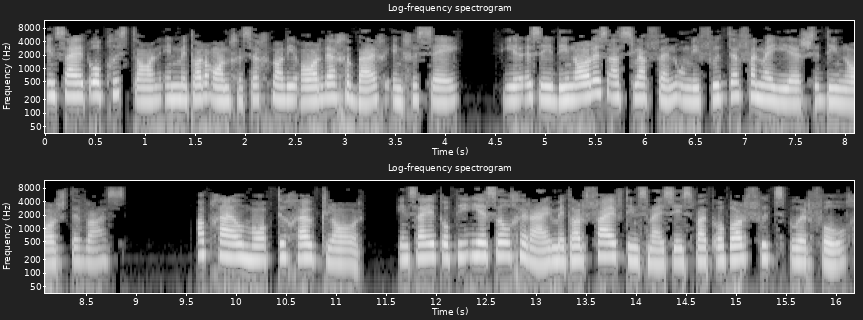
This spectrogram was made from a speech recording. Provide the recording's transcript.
En sy het opgestaan en met haar aangezicht naar die aarde gebuig en gesê, Hier is die dienaris as slavin om die voeten van my heerse dienaars te was. Abgeil maak toe gauw klaar, en sy het op die esel gerei met haar vijftiensmeisies wat op haar voetspoor volg,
